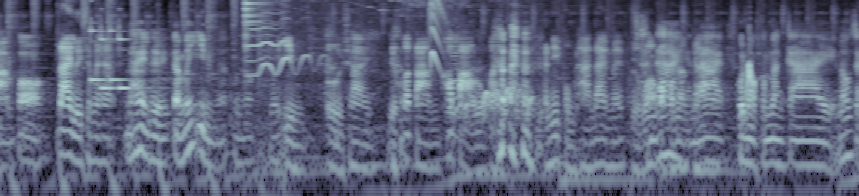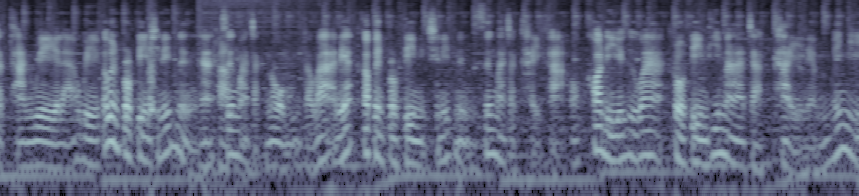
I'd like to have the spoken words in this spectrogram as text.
3 ฟอง ได้เลยใช่ไหมฮะ ได้เลย แต่ไม่อิ่มนะคุณก้องไม่อิ่ม เออ ใช่ เดี๋ยวก็ตามข้าวเปล่าลงไป อันนี้ผมทานได้ไหมเผื่อว่าออกได้กำลังกาได้ยคนออกกำลังกาย นอกจากทานเวย์แล้วเวย์ก็เป็นโปรตีนชนิดหนึ่งฮะครับซึ่งมาจากนม แต่ว่าอันเนี้ยก็เป็นโปรตีนอีกชนิดหนึ่งซึ่งมาจากไข่ขาว ข้อดีก็คือว่าโปรตีนที่มาจากไข่เนี่ยไม่มี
